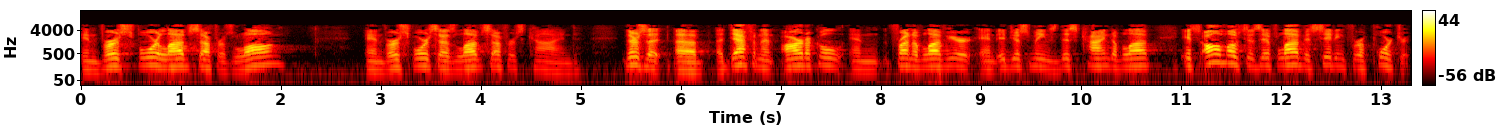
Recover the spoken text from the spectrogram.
In verse 4, love suffers long, and verse 4 says, love suffers kind. There's a, a, a, definite article in front of love here, and it just means this kind of love. It's almost as if love is sitting for a portrait.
